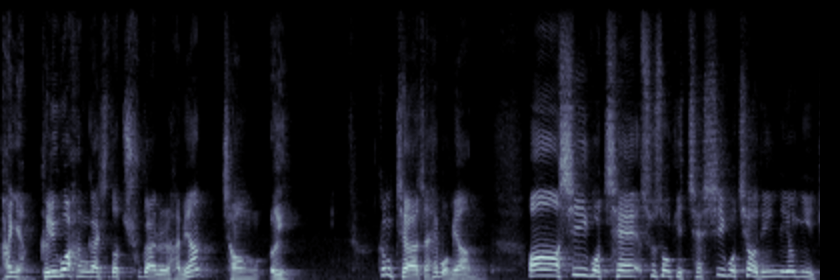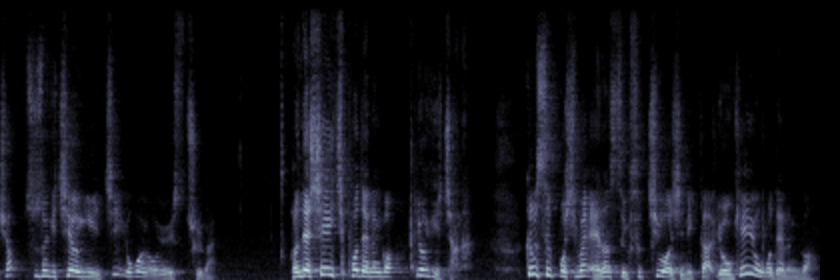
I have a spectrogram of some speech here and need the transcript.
방향 그리고 한 가지 더 추가를 하면 정의. 그럼 기하자 해보면 어, C고체, 수소기체, C고체 어디 있니? 여기 있죠? 수소기체 여기 있지? 요거 요거 여기서 출발. 근데 CH4 되는 거 여기 있잖아. 그럼 쓱 보시면 N은 쓱쓱 지워지니까 요게 요거 되는 거.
